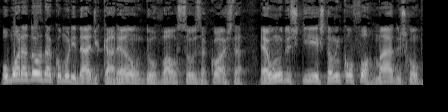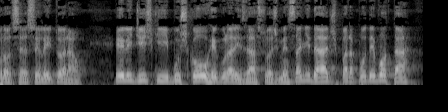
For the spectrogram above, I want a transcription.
O morador da comunidade Carão, Durval Souza Costa, é um dos que estão inconformados com o processo eleitoral. Ele diz que buscou regularizar suas mensalidades para poder votar,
